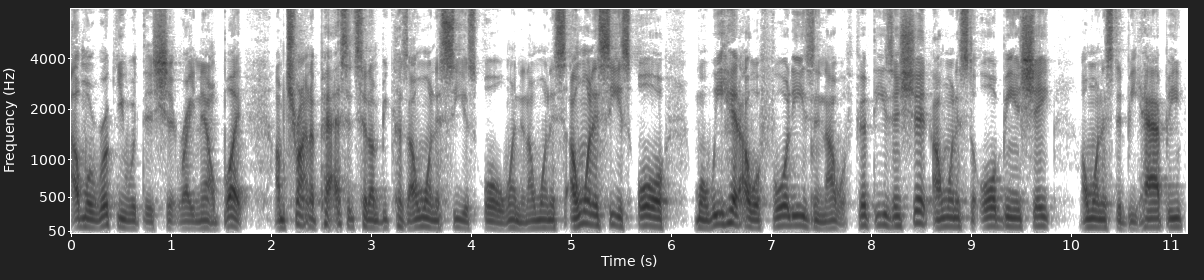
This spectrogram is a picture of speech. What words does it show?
I'm a rookie with this shit right now, but I'm trying to pass it to them because I want to see us all winning. I want to, I want to see us all when we hit our 40s and our 50s and shit. I want us to all be in shape. I want us to be happy.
